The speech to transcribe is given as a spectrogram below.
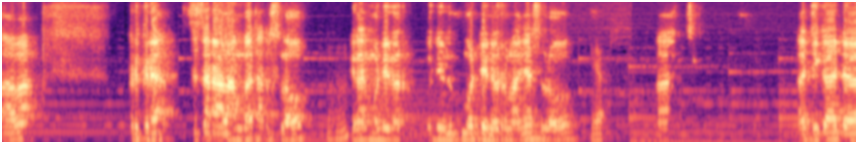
apa bergerak secara lambat atau slow uh-huh. dengan mode, mode mode normalnya slow. Ya. Uh, jika ada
